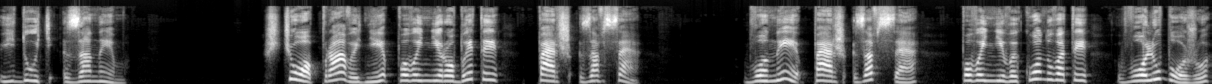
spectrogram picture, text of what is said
йдуть за ним. Що праведні повинні робити перш за все? Вони перш за все повинні виконувати волю Божу,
